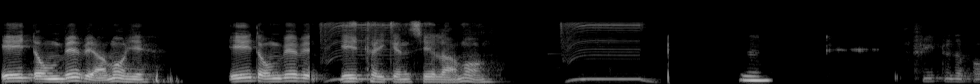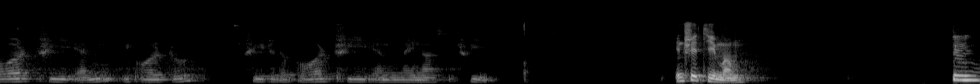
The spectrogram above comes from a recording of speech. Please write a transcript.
et om ved ve amor her. Et om ved ved et kan igen sælge amor. Mm. 3 to the power 3n equal to 3 to the power 3n minus 3. Inshiti ma'am. Mm.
